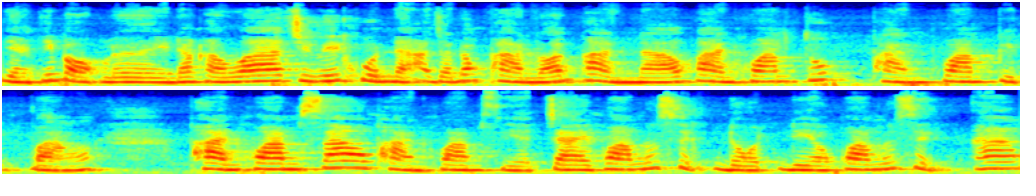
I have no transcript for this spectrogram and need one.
อย่างที่บอกเลยนะคะว่าชีวิตคุณนะอาจจะต้องผ่านร้อนผ่านหนาวผ่านความทุกข์ผ่านความผิดหวัง ผ่านความเศร้าผ่านความเสียใจ ความรู้สึกโดดเดี่ยวความรู้สึกอ้าง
